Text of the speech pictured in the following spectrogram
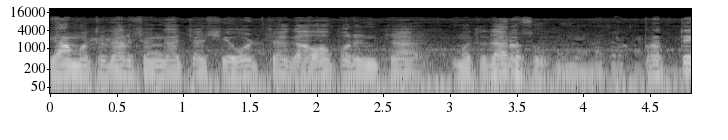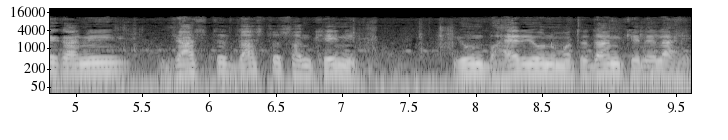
या मतदारसंघाच्या शेवटच्या गावापर्यंतचा मतदार असो प्रत्येकाने जास्त जास्त संख्येने येऊन बाहेर येऊन मतदान केलेलं आहे.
